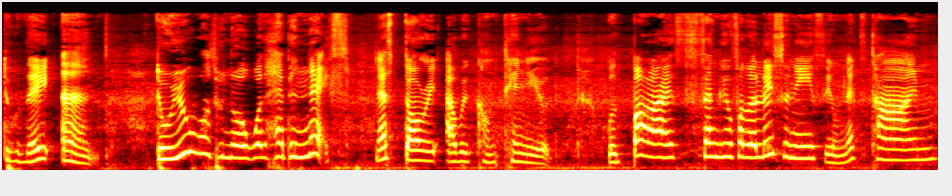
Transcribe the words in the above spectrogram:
do they end? Do you want to know what happened next? Next story I will continue. Goodbye. Thank you for the listening. See you next time.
